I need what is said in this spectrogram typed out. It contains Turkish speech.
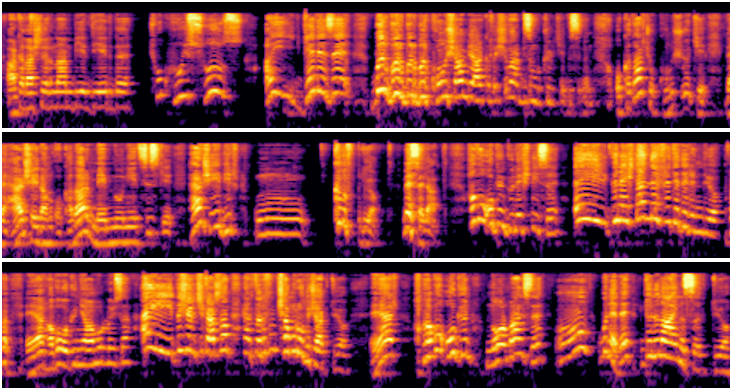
Arkadaşlarından bir diğeri de çok huysuz. Ay geveze bır bır bır bır konuşan bir arkadaşı var bizim bu kül kedisinin. O kadar çok konuşuyor ki ve her şeyden o kadar memnuniyetsiz ki her şeye bir hmm, kılıf buluyor. Mesela hava o gün güneşliyse ey güneşten nefret ederim diyor. Eğer hava o gün yağmurluysa ay dışarı çıkarsam her tarafım çamur olacak diyor. Eğer hava o gün normalse "Hmm, bu ne be dünün aynısı diyor.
